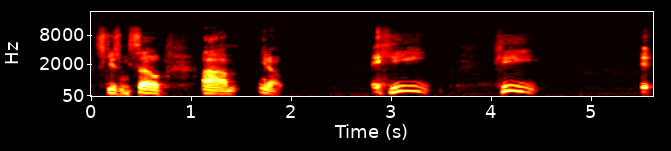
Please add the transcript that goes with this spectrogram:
Excuse me. So, um, you know, he he it,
